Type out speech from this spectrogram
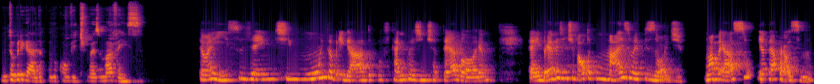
Muito obrigada pelo convite mais uma vez. Então é isso, gente. Muito obrigado por ficarem com a gente até agora. É, em breve a gente volta com mais um episódio. Um abraço e até a próxima.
